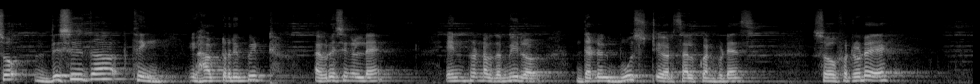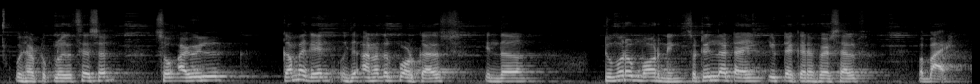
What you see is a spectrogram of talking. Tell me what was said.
So, this is the thing you have to repeat every single day in front of the mirror that will boost your self confidence. So, for today, we have to close the session. So, I will come again with another podcast in the tomorrow morning. So, till that time, you take care of yourself. Bye bye.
